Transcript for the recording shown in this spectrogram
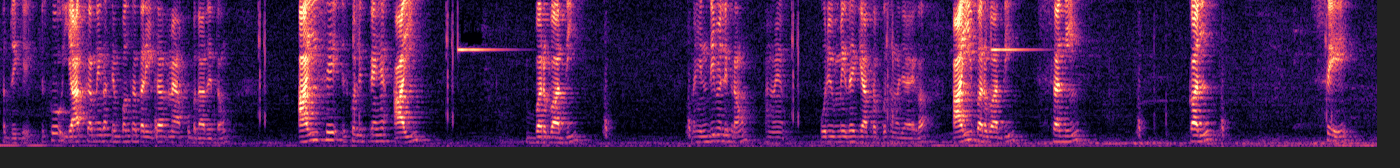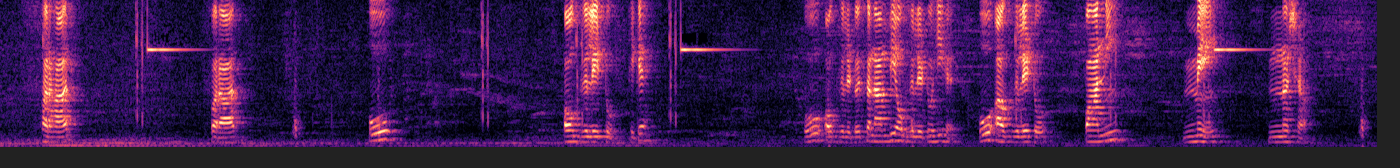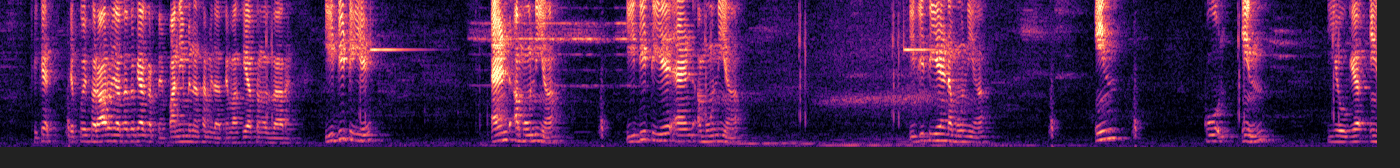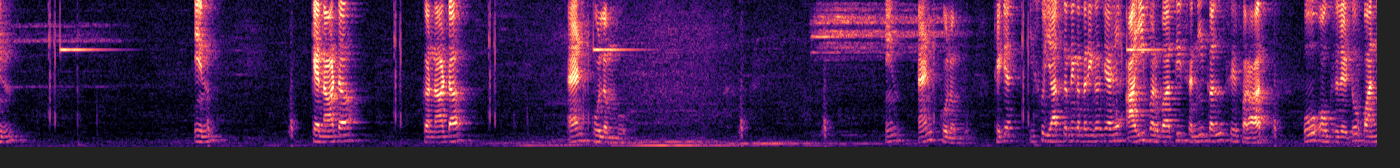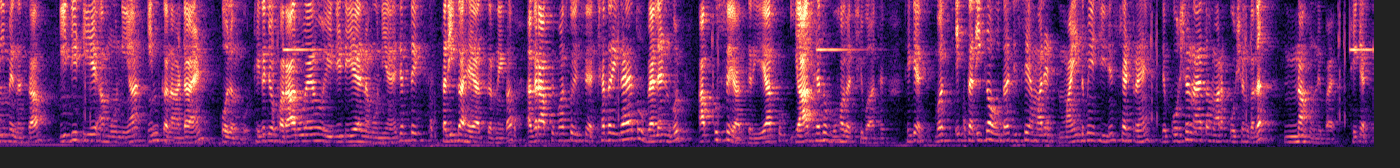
अब देखिए, इसको याद करने का सिंपल सा तरीका मैं आपको बता देता हूँ। आई से इसको लिखते हैं आई बर्बादी। मैं हिंदी में लिख रहा हूँ। हमें पूरी उम्मीद है कि आप सबको समझ आएगा। आई बर्बादी, सनी, कल से फरहार, फरार, ओ ऑक्जिलेटो ठीक है? ओ ऑक्जिलेटो इसका नाम भी ऑक्जिलेटो ही है। ओ ऑक्जिलेटो पानी में नशा। ठीक है? जब कोई फरार हो जाता है तो क्या करते हैं? पानी में नशा मिलाते हैं। बाकी आप समझदार हैं। E D T and ammonia E D T and ammonia E D T and ammonia इन को इन ये हो गया in in Canada Canada and Colombo in and Colombo. ठीक है? इसको याद करने का तरीका क्या है? आई बर्बादी, सनी, कल से फरार, ओ ऑक्सिलेटो, पानी में नशा EDTA ammonia, in Canada and Colombo. ठीक है? जो फरार हुए हैं वो ईडीटीए एंड अमोनिया है। जस्ट एक तरीका है याद करने का। अगर आपके पास कोई इससे अच्छा तरीका है तो वेल एंड गुड आप उससे याद करिए। आपको याद है तो बहुत अच्छी बात है। ठीक है? बस एक तरीका होता है जिससे हमारे माइंड में ये चीज़ें सेट रहें। जब क्वेश्चन आए तो हमारा क्वेश्चन गलत ना होने पाए। ठीक है?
